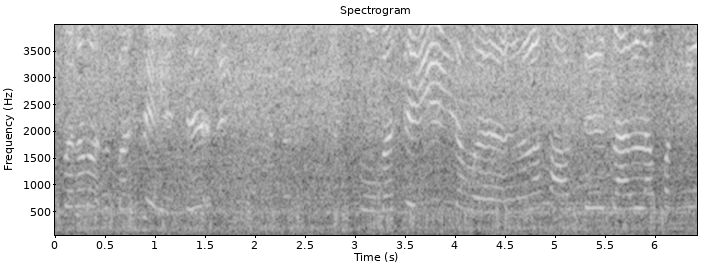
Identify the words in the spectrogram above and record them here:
இப்போ நம்ம அந்த பஸ் ஏறியாச்சு. ஸோ பஸ் ஏறி நம்ம நல்லா சாப்பிட்டு ட்ராவல்லாம் பண்ணி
